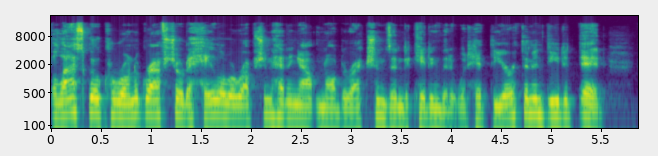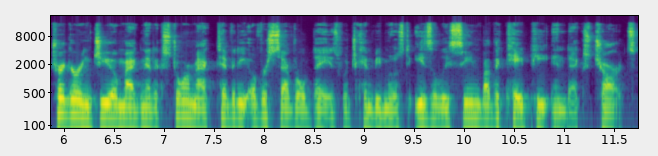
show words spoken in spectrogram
The LASCO coronagraph showed a halo eruption heading out in all directions, indicating that it would hit the Earth, and indeed it did, triggering geomagnetic storm activity over several days, which can be most easily seen by the KP index charts.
